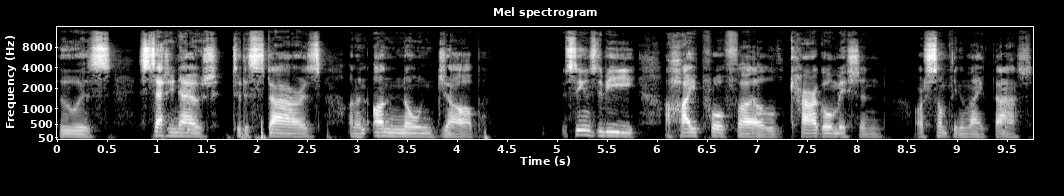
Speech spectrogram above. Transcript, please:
who is setting out to the stars on an unknown job. It seems to be a high profile cargo mission or something like that.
